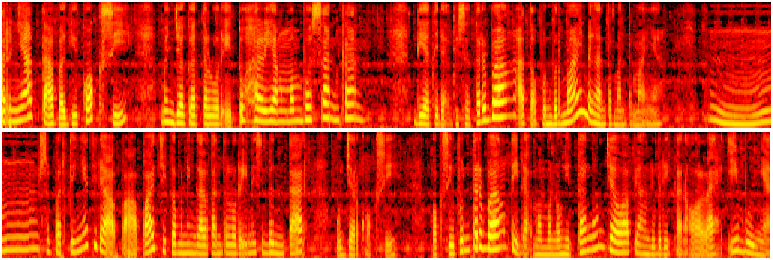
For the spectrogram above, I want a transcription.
ternyata bagi Koksi, menjaga telur itu hal yang membosankan. Dia tidak bisa terbang ataupun bermain dengan teman-temannya. Hmm, sepertinya tidak apa-apa jika meninggalkan telur ini sebentar, ujar Koksi. Koksi pun terbang tidak memenuhi tanggung jawab yang diberikan oleh ibunya.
